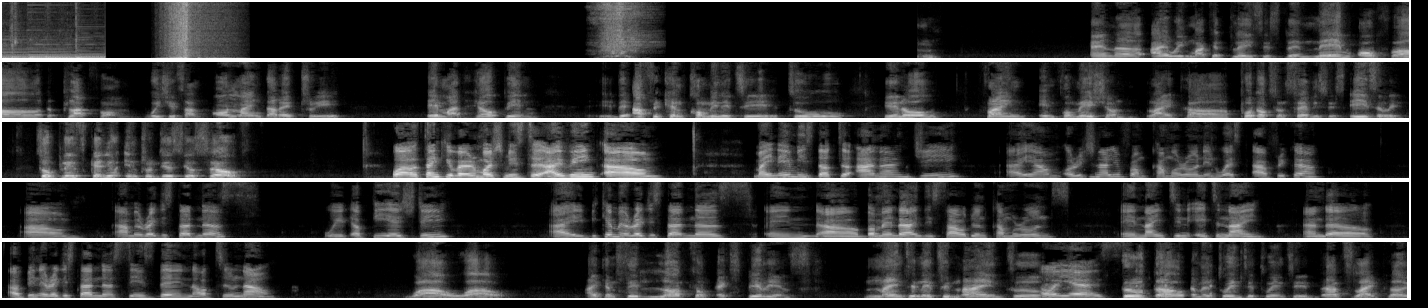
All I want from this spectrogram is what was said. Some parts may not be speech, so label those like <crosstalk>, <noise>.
And uh, iWing Marketplace is the name of uh, the platform, which is an online directory aimed at helping the African community to, you know, find information like uh, products and services easily. So please, can you introduce yourself? Well, thank you very much, Mr. Ivan. Um, my name is Dr. Anna G. I am originally from Cameroon in West Africa. Um, I'm a registered nurse with a PhD. I became a registered nurse in uh, Bamenda in the southern Cameroons in 1989. And uh, I've been a registered nurse since then up till now. Wow, wow. I can see lots of experience. 1989 to oh yes 2000 I mean, 2020 that's like uh,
